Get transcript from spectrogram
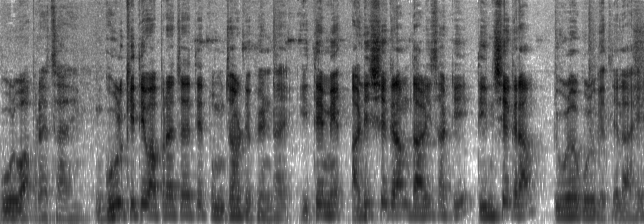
गुळ वापरायचा आहे. गुळ किती वापरायचा आहे ते तुमच्यावर डिपेंड आहे. इथे मी अडीचशे ग्राम डाळीसाठी तीनशे ग्राम पिवळं गुळ घेतलेला आहे.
